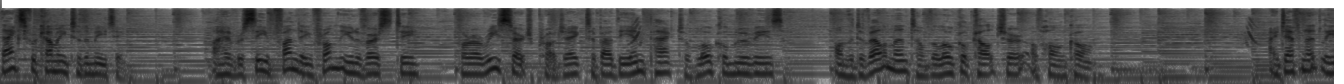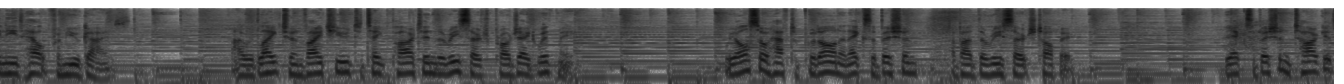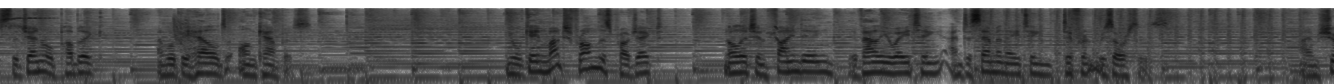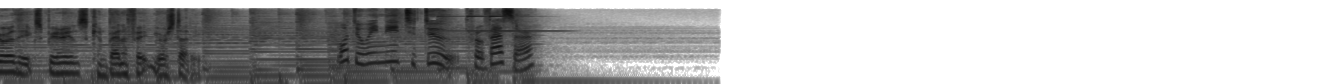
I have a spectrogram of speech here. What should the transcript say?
Thanks for coming to the meeting. I have received funding from the university for a research project about the impact of local movies on the development of the local culture of Hong Kong. I definitely need help from you guys. I would like to invite you to take part in the research project with me. We also have to put on an exhibition about the research topic. The exhibition targets the general public and will be held on campus. You will gain much from this project knowledge in finding, evaluating, and disseminating different resources. I am sure the experience can benefit your study. What do we need to do, Professor?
